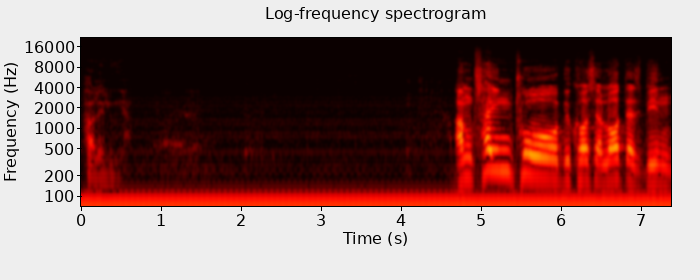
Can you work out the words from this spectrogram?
Hallelujah. I'm trying to, because a lot has been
